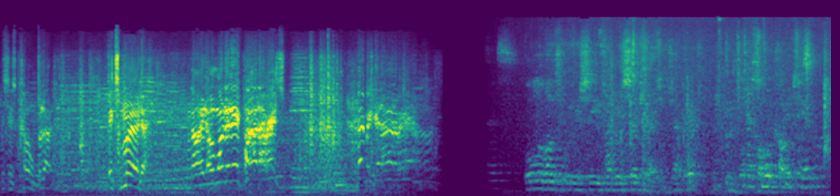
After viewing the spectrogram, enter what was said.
This is cold blood. It's murder. And I don't want any part of it! Let me get out of here! All the ones that we received have been circulated, is that correct? Gentleman at the front.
